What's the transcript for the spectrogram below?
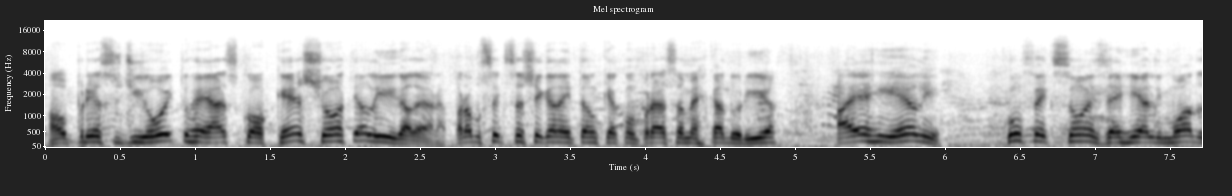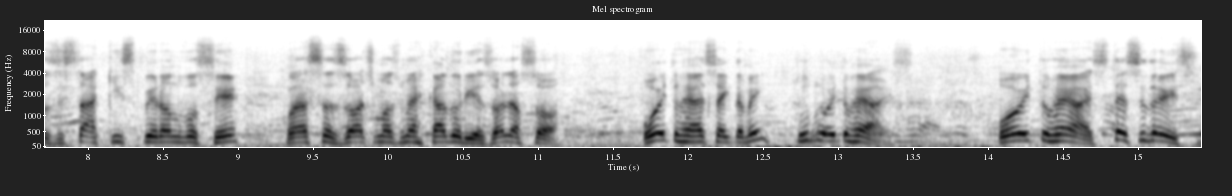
Ao preço de R$ reais qualquer short ali, galera. Para você que está chegando então quer comprar essa mercadoria, a RL Confecções RL Modas está aqui esperando você com essas ótimas mercadorias. Olha só. R$ reais isso aí também? Tudo R$ reais. R$ reais. Tecido é isso?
